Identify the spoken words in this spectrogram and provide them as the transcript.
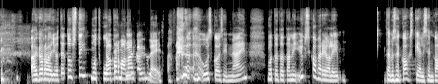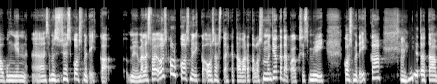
aika rajoitetusti, mutta Tämä on kuitenkin varmaan aika yleistä. uskoisin näin. Mutta tota, niin yksi kaveri oli tämmöisen kaksikielisen kaupungin äh, semmoisessa kosmetiikka myymälässä, vai olisiko ollut kosmetiikka-osasto ehkä tavaratalossa, mutta joka tapauksessa myi kosmetiikkaa. Mm-hmm. Ja tota,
